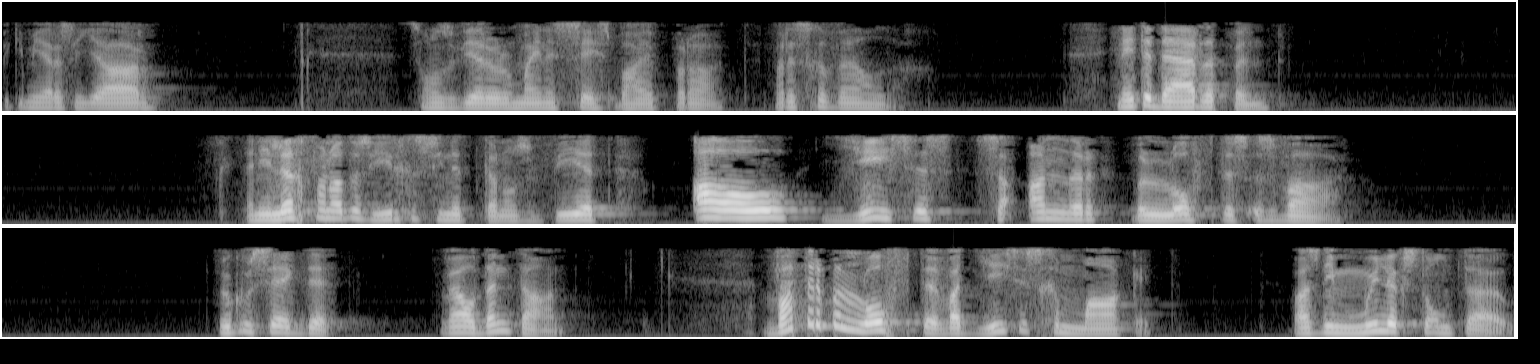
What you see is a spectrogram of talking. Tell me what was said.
bietjie meer as 'n jaar, sal ons weer oor Romeine 6 baie praat. Wat is geweldig. Net 'n derde punt. In die lig van wat ons hier gesien het, kan ons weet al Jesus se ander beloftes is waar. Hoekom sê ek dit? Wel, dink daaraan. Watter belofte wat Jesus gemaak het, was die moeilikste om te hou?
